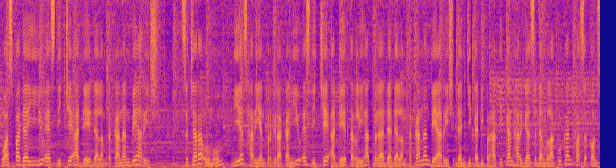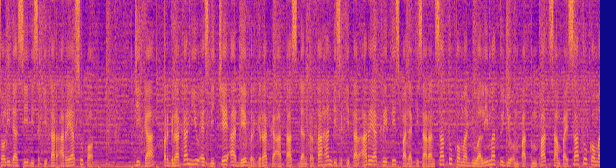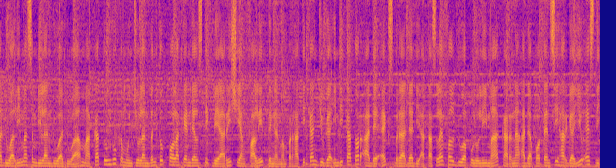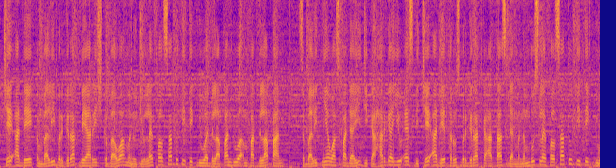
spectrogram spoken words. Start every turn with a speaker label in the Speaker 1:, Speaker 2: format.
Speaker 1: Waspadai USD CAD dalam tekanan bearish. Secara umum, bias harian pergerakan USD CAD terlihat berada dalam tekanan bearish dan jika diperhatikan harga sedang melakukan fase konsolidasi di sekitar area support. Jika pergerakan USD CAD bergerak ke atas dan tertahan di sekitar area kritis pada kisaran 1,25744 sampai 1,25922 maka tunggu kemunculan bentuk pola candlestick bearish yang valid dengan memperhatikan juga indikator ADX berada di atas level 25 karena ada potensi harga USD CAD kembali bergerak bearish ke bawah menuju level 1.28248 Sebaliknya waspadai jika harga USD CAD terus bergerak ke atas dan menembus level 1.25922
